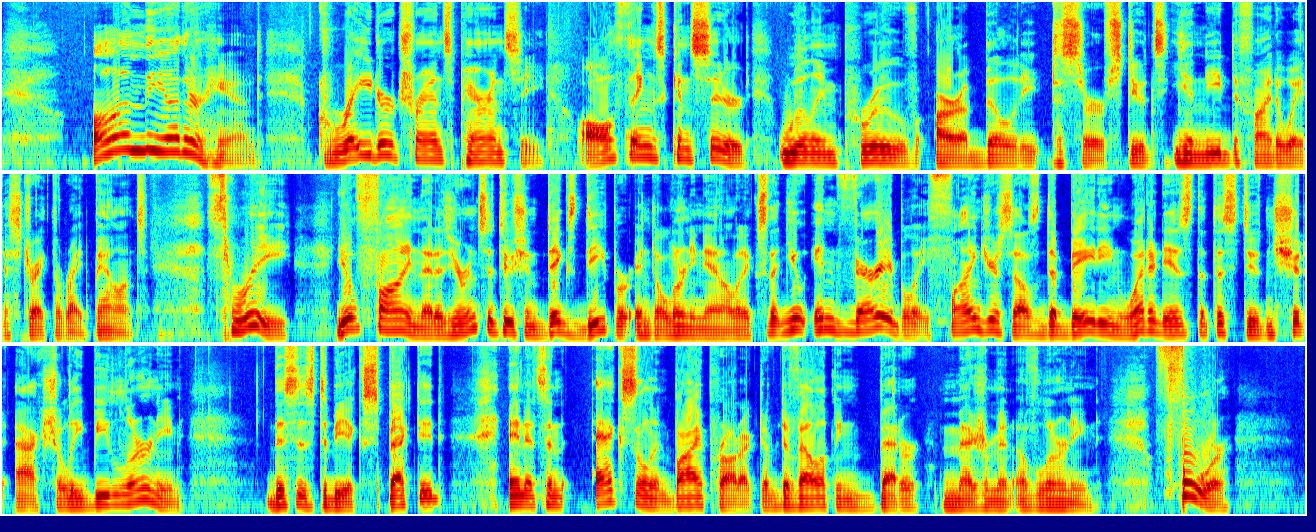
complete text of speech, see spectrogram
On the other hand, greater transparency, all things considered, will improve our ability to serve students. You need to find a way to strike the right balance. Three, you'll find that as your institution digs deeper into learning analytics, that you invariably find yourselves debating what it is that the students should actually be learning. This is to be expected, and it's an excellent byproduct of developing better measurement of learning. Four,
